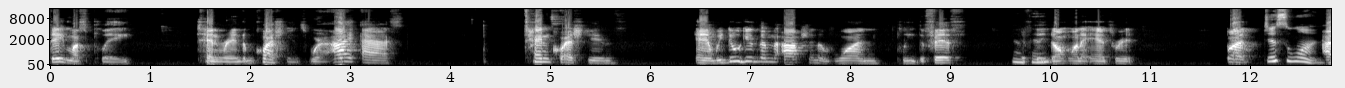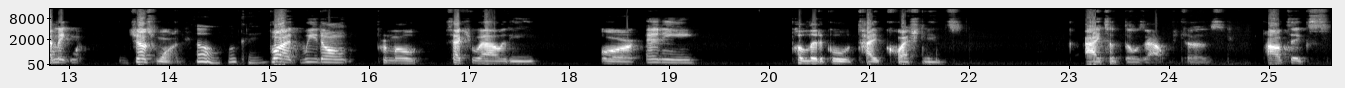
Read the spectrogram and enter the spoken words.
they must play 10 random questions where I ask 10 questions and we do give them the option of one, plead the fifth if they don't want to answer it. But Just one. I make just one. Oh, okay. But we don't promote sexuality or any political type questions. I took those out because politics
